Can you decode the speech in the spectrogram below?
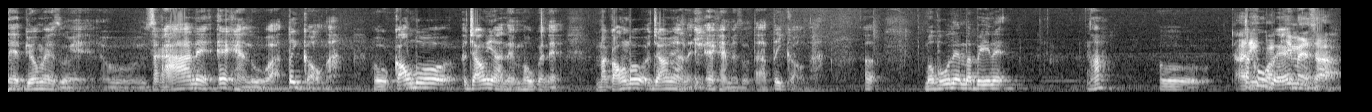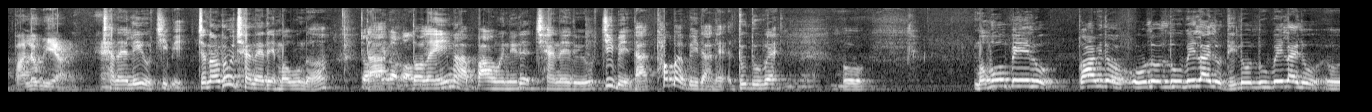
နဲ့ပြောမယ်ဆိုရင်ဟိုစကားနဲ့ဧည့်ခံလို့ကတိတ်ကောင်းတာဟိုကောင်းသောအကြောင်းအရာနဲ့မဟုတ်ဘဲနဲ့မကောင်းသောအကြောင်းအရာနဲ့ဧည့်ခံမယ်ဆိုဒါတိတ်ကောင်းတာဟုတ်မဖို့လည်းမပေးနဲ့နော်ဟို ဒါလေးကွာပြင်မဲ့စားဘာလုပ်ပြရမလဲ channel လေးကိုကြည့်ပြီကျွန်တော်တို့ channel တွေမဟုတ်ဘူးเนาะဒါတော်လိုင်းမှာပါဝင်နေတဲ့ channel တွေကိုကြည့်ပြီဒါထောက်ပံ့ပေးတာ ਨੇ အတူတူပဲဟိုမဟုတ်ပေးလို့တွားပြီးတော့ဟိုလိုလူပေးလိုက်လို့ဒီလိုလူပေးလိုက်လို့ဟို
